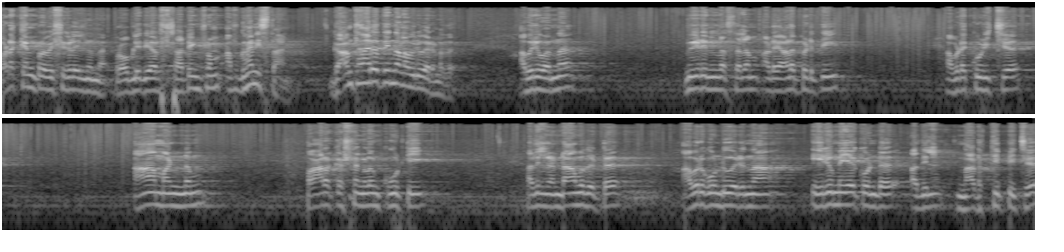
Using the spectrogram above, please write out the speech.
വടക്കൻ പ്രവിശ്യകളിൽ നിന്ന് probably they are starting from Afghanistan ഗാന്ധാരത്തിൽ നിന്നാണ് അവർ വരുന്നത് അവർ വന്ന് വീടിനുള്ള സ്ഥലം അടയാളപ്പെടുത്തി അവിടെ കുഴിച്ച് ആ മണ്ണും പാറക്കഷ്ണങ്ങളും കൂട്ടി അതിൽ രണ്ടാമതിട്ട് അവർ കൊണ്ടുവരുന്ന എരുമയെ കൊണ്ട് അതിൽ നടത്തിപ്പിച്ച്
